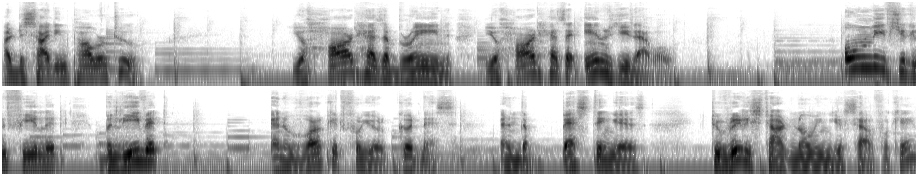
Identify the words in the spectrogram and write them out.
a deciding power too. Your heart has a brain, your heart has an energy level. Only if you can feel it, believe it, and work it for your goodness. And the best thing is to really start knowing yourself, okay?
